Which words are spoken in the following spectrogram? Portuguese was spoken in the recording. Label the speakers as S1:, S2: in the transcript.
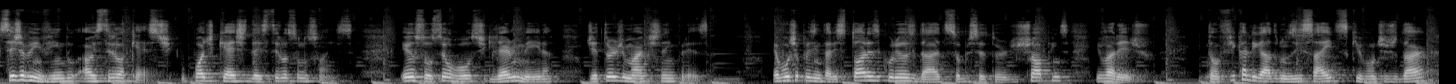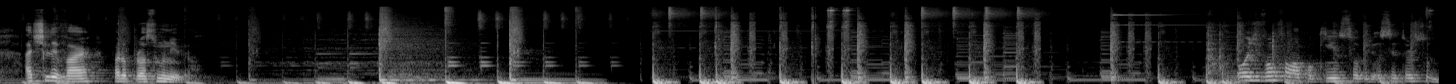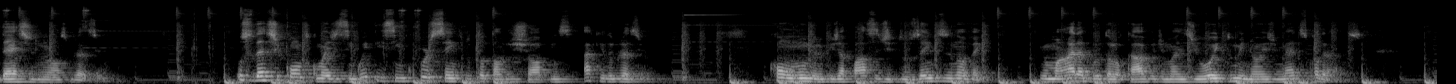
S1: Seja bem-vindo ao Estrela Cast, o podcast da Estrela Soluções. Eu sou seu host, Guilherme Meira, diretor de marketing da empresa. Eu vou te apresentar histórias e curiosidades sobre o setor de shoppings e varejo. Então fica ligado nos insights que vão te ajudar a te levar para o próximo nível. Hoje vamos falar um pouquinho sobre o setor sudeste do nosso Brasil. O sudeste conta com mais de 55% do total de shoppings aqui do Brasil, com um número que já passa de 290 e uma área bruta locável de mais de 8 milhões de metros quadrados.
